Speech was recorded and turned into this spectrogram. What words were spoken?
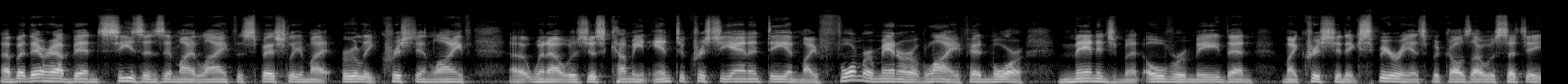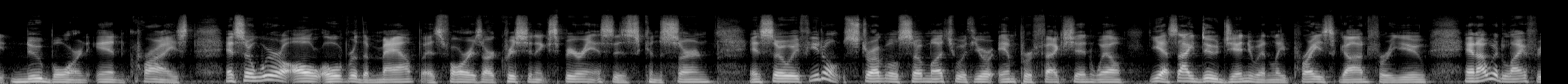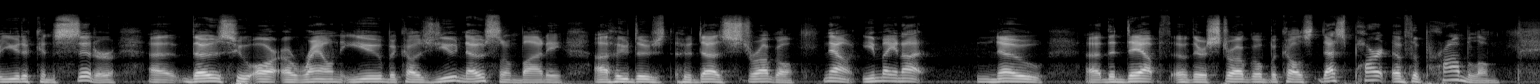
Uh, but there have been seasons in my life, especially in my early Christian life, uh, when I was just coming into Christianity, and my former manner of life had more management over me than my Christian experience because I was such a newborn in Christ. And so we're all over the map as far as our Christian experience is concerned. And so if you don't struggle so much with your imperfection, well, yes, I do genuinely praise God for you. And I would like for you to consider uh, those who are around you because you know somebody uh, who does who does struggle. Now, you may not know uh, the depth of their struggle because that's part of the problem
